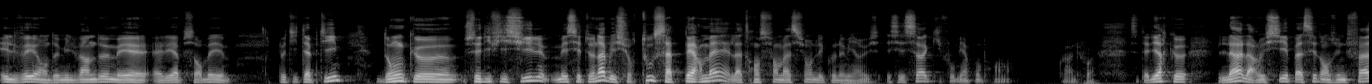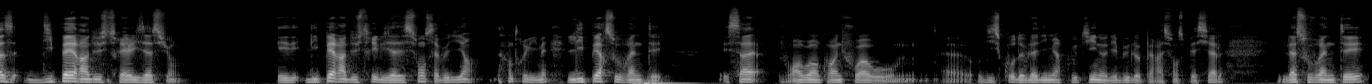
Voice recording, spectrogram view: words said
élevée en 2022, mais elle, est absorbée petit à petit. Donc euh, c'est difficile, mais c'est tenable et surtout ça permet la transformation de l'économie russe. Et c'est ça qu'il faut bien comprendre. Encore une fois, c'est-à-dire que là, la Russie est passée dans une phase d'hyper-industrialisation. Et l'hyper-industrialisation, ça veut dire entre guillemets l'hyper-souveraineté. Et ça, je vous renvoie encore une fois au discours de Vladimir Poutine au début de l'opération spéciale la souveraineté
